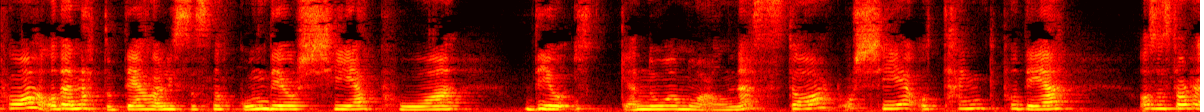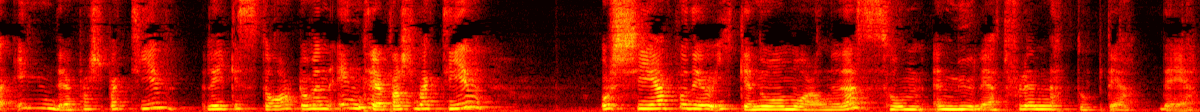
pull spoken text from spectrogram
på, og det er nettopp det jeg har lyst til å snakke om, det å se på det å ikke nå målene dine. Start å se og tenke på det. Altså start å endre perspektiv. Eller ikke start, men endre perspektiv. Og se på det å ikke nå målene dine som en mulighet, for det er nettopp det det er.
